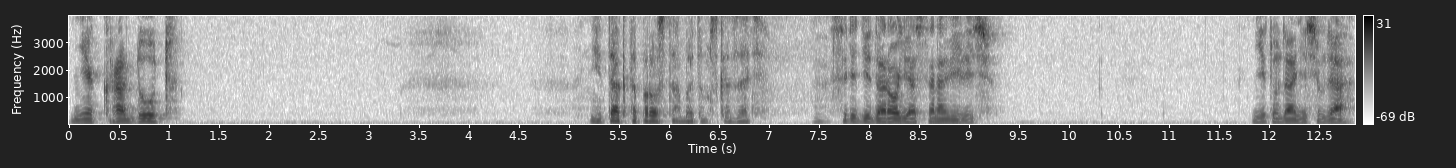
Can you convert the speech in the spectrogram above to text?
не крадут. Не так-то просто об этом сказать. Среди дороги остановились. Ни туда, ни сюда.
